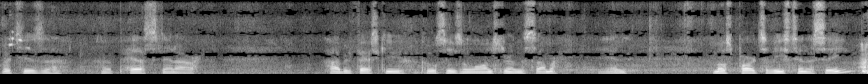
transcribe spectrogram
which is a, a pest in our hybrid fescue cool season lawns during the summer in most parts of East Tennessee. we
